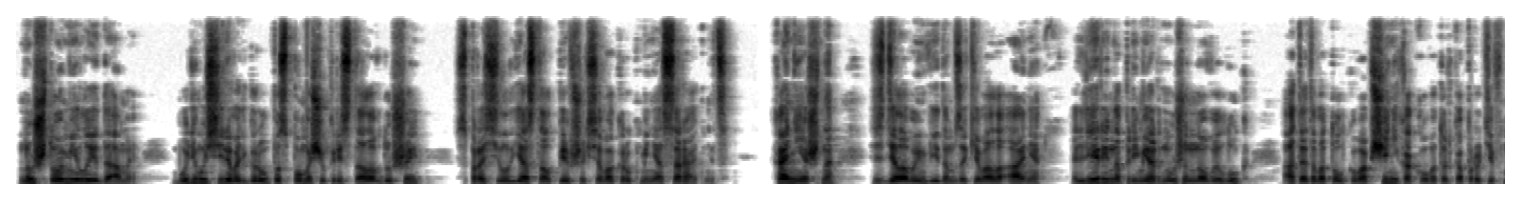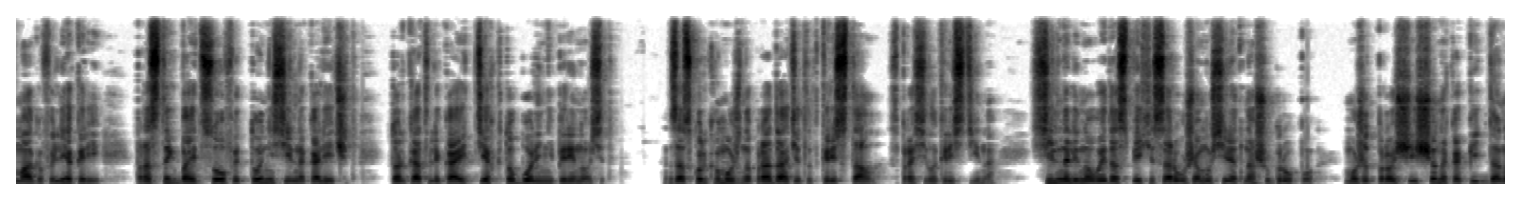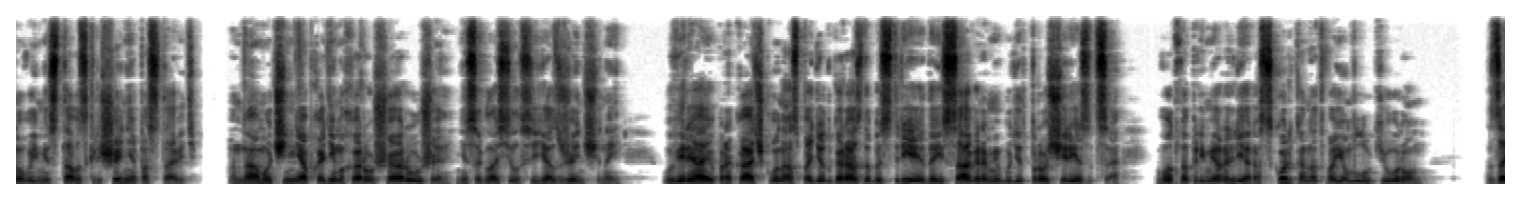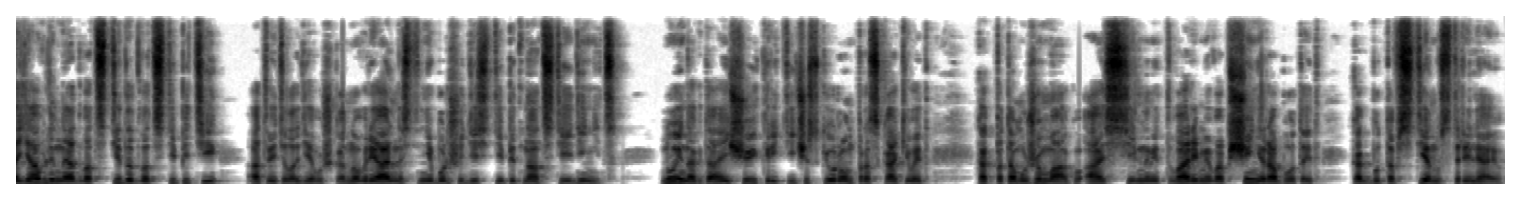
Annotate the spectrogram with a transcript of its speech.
Ну что, милые дамы, Будем усиливать группу с помощью кристаллов души?» – спросил я столпившихся вокруг меня соратниц. «Конечно», – с деловым видом закивала Аня. «Лере, например, нужен новый лук. От этого толку вообще никакого, только против магов и лекарей. Простых бойцов и то не сильно калечит, только отвлекает тех, кто боли не переносит». «За сколько можно продать этот кристалл?» – спросила Кристина. «Сильно ли новые доспехи с оружием усилят нашу группу?» Может, проще еще накопить, да новые места воскрешения поставить? Нам очень необходимо хорошее оружие, не согласился я с женщиной. Уверяю, прокачка у нас пойдет гораздо быстрее, да и с аграми будет проще резаться. Вот, например, Лера, сколько на твоем луке урон? Заявленный от 20 до 25, ответила девушка, но в реальности не больше 10-15 единиц. Ну, иногда еще и критический урон проскакивает, как по тому же магу, а с сильными тварями вообще не работает – как будто в стену стреляю».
